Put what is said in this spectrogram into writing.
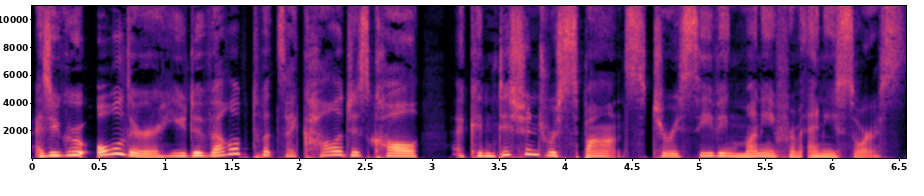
As you grew older, you developed what psychologists call a conditioned response to receiving money from any source.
